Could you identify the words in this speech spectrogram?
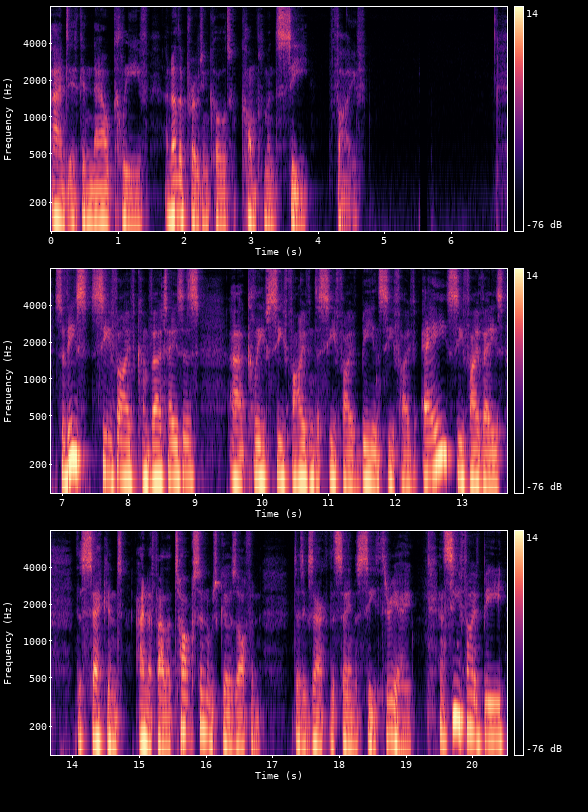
and it can now cleave another protein called complement C5. So these C5 convertases uh, cleave C5 into C5b and C5a. C5a is the second anaphylatoxin, which goes off and does exactly the same as C3A. And C5b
